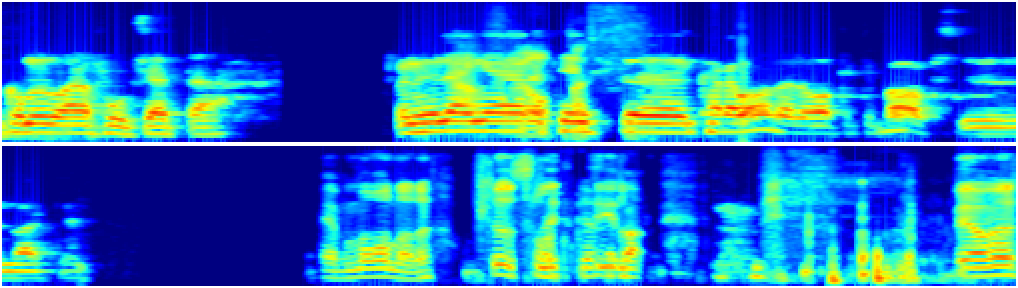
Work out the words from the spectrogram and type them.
kommer bara fortsätta. Men hur länge Ja, är det tills eh, karavanen åker tillbaks nu, verkligen? Fem månader plus lite till. Vi har, väl,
